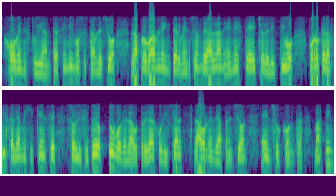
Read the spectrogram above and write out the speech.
joven estudiante. Asimismo, se estableció la probable intervención de Alan en este hecho delictivo, por lo que la Fiscalía Mexiquense solicitó y obtuvo de la autoridad judicial la orden de aprehensión en su contra. Martín,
